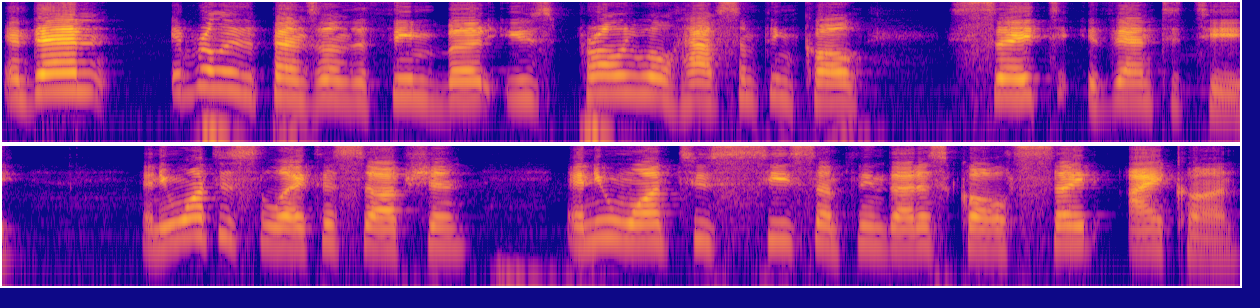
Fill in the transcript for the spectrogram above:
And then it really depends on the theme but you probably will have something called site identity. And you want to select this option and you want to see something that is called site icon.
